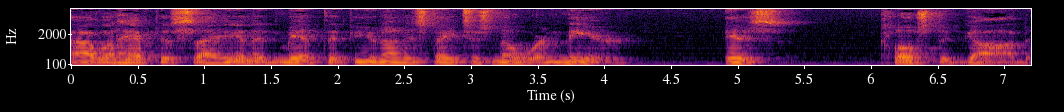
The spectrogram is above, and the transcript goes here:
I would have to say and admit that the United States is nowhere near as close to God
